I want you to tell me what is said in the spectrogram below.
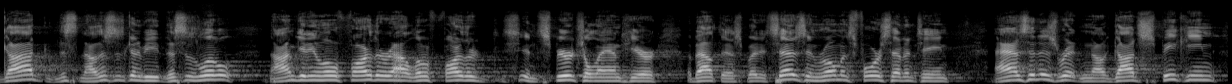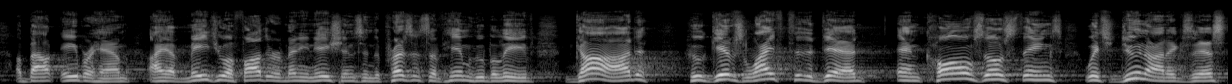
God, this now this is going to be this is a little now I'm getting a little farther out, a little farther in spiritual land here about this, but it says in Romans 4:17, as it is written, now God speaking about Abraham, I have made you a father of many nations in the presence of him who believed, God who gives life to the dead and calls those things which do not exist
